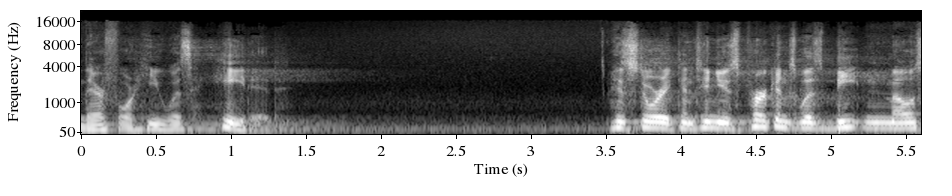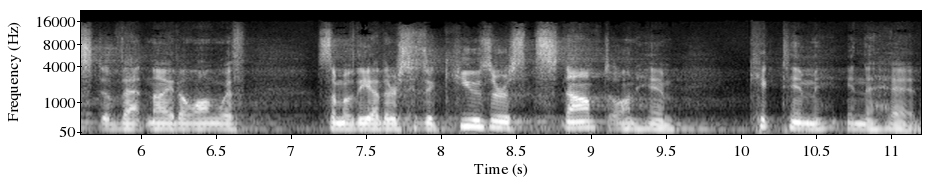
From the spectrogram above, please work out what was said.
and therefore he was hated. His story continues Perkins was beaten most of that night, along with some of the others. His accusers stomped on him, kicked him in the head.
